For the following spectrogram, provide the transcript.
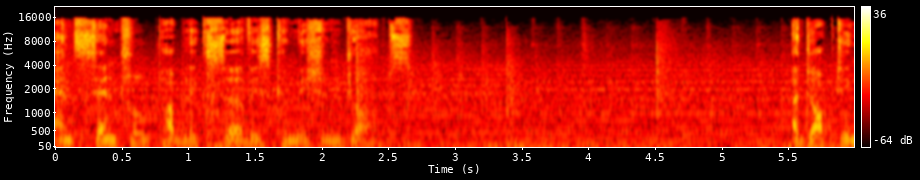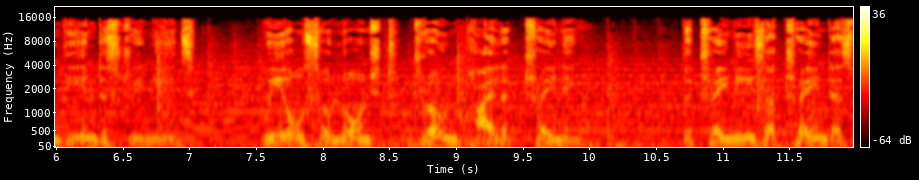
and Central Public Service Commission jobs. Adopting the industry needs, we also launched drone pilot training. The trainees are trained as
